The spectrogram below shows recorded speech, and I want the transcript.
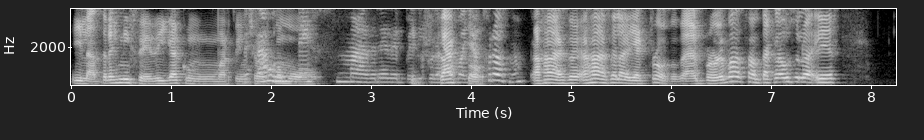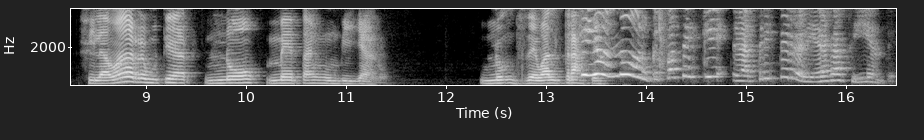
Y la 3 ni se diga con Martin Esa es Short como... desmadre de película Exacto. como Jack Frost, ¿no? Ajá, esa, ajá, esa es la de Jack Frost. O sea, el problema de Santa Cláusula es, si la van a rebotear, no metan un villano. No, se va al traste. No, lo que pasa es que la triste realidad es la siguiente.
